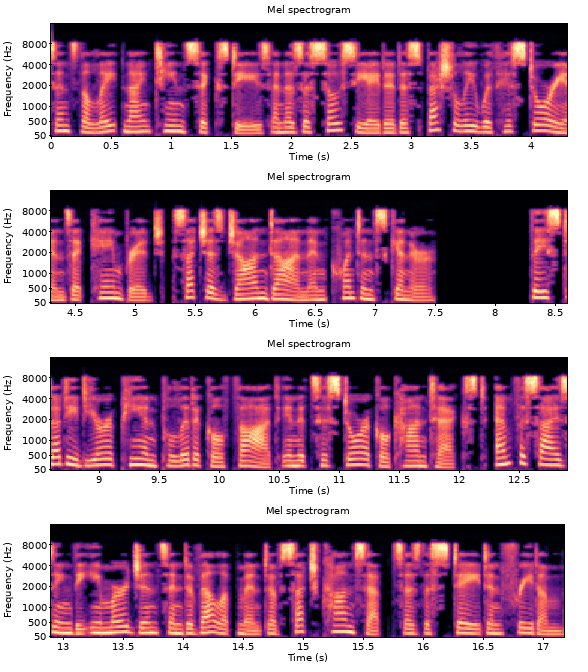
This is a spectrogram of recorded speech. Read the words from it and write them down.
since the late 1960s and is associated especially with historians at Cambridge, such as John Dunn and Quentin Skinner. They studied European political thought in its historical context, emphasizing the emergence and development of such concepts as the state and freedom.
